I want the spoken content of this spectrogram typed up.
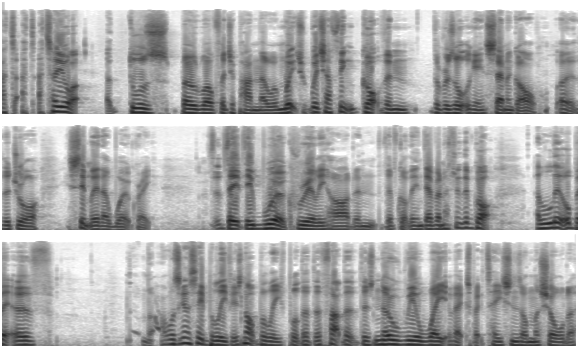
I, t- I t- I tell you what does bode well for Japan though, and which which I think got them the result against Senegal, uh, the draw, is simply their work rate. They they work really hard and they've got the endeavour. And I think they've got a little bit of. I was going to say belief. It's not belief, but the, the fact that there's no real weight of expectations on the shoulder.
